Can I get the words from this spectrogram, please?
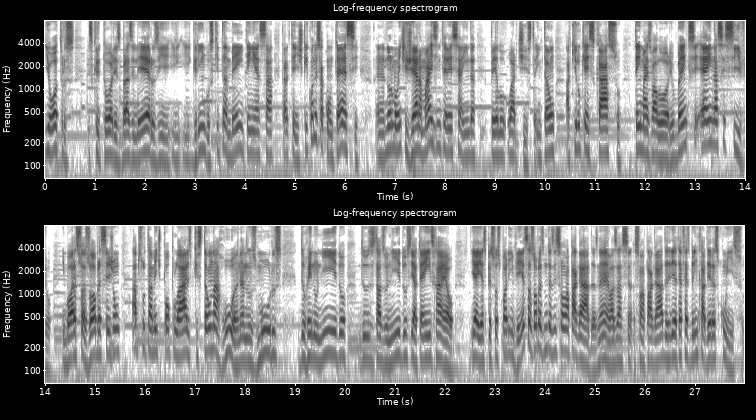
e outros escritores brasileiros e, e, e, gringos que também têm essa característica. E quando isso acontece, é, normalmente gera mais interesse ainda pelo artista. Então, aquilo que é escasso tem mais valor. E o Banksy é inacessível, embora suas obras sejam absolutamente populares, porque estão na rua, né, nos muros do Reino Unido, dos Estados Unidos e até em Israel. E aí as pessoas podem ver. Essas obras muitas vezes são apagadas, né? Elas são apagadas, ele até faz brincadeiras com isso.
